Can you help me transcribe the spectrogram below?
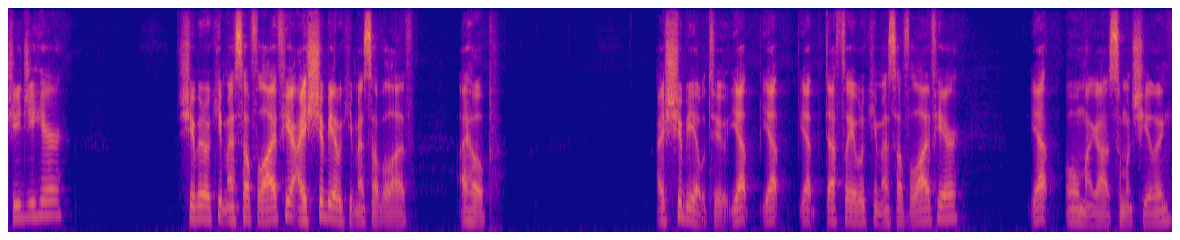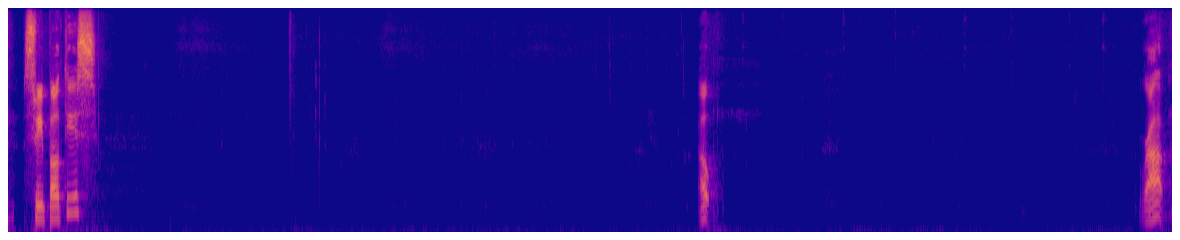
Chi here. Should be able to keep myself alive here. I should be able to keep myself alive. I hope. I should be able to. Yep, yep, yep. Definitely able to keep myself alive here. Yep. Oh my god, so much healing. Sweep both these. Oh. Rob.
